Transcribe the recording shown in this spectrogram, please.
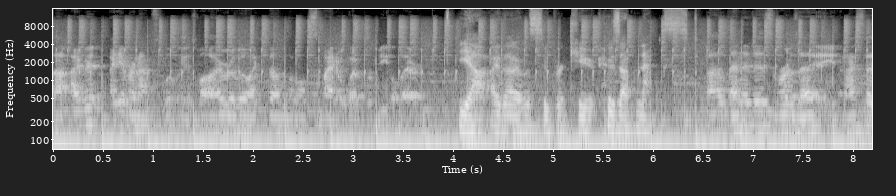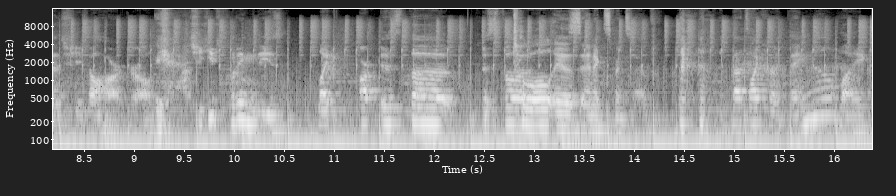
Uh, I, I give her an absolutely as well. I really like the little spider web reveal there. Yeah, I thought it was super cute. Who's up next? Uh, then it is Rose, and I said she fell hard, girl. Yeah. She keeps putting these like, are, is the is the tulle is inexpensive. That's like her thing though? Like,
